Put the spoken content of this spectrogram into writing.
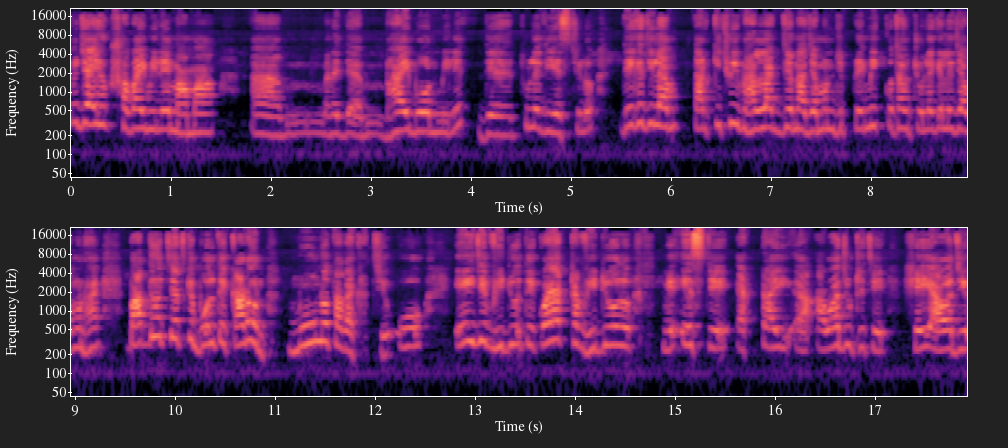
তো যাই হোক, সবাই মিলে মামা মানে ভাই বোন মিলে তুলে দিয়ে এসেছিল। দেখেছিলাম তার কিছুই ভালো লাগছে না, যেমন যে প্রেমিক কোথাও চলে গেলে যেমন হয়। বাধ্য হচ্ছে আজকে বলতে, কারণ মৌনতা দেখাচ্ছে। ও এই যে ভিডিওতে কয়েকটা ভিডিও এসছে, একটাই আওয়াজ উঠেছে, সেই আওয়াজে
